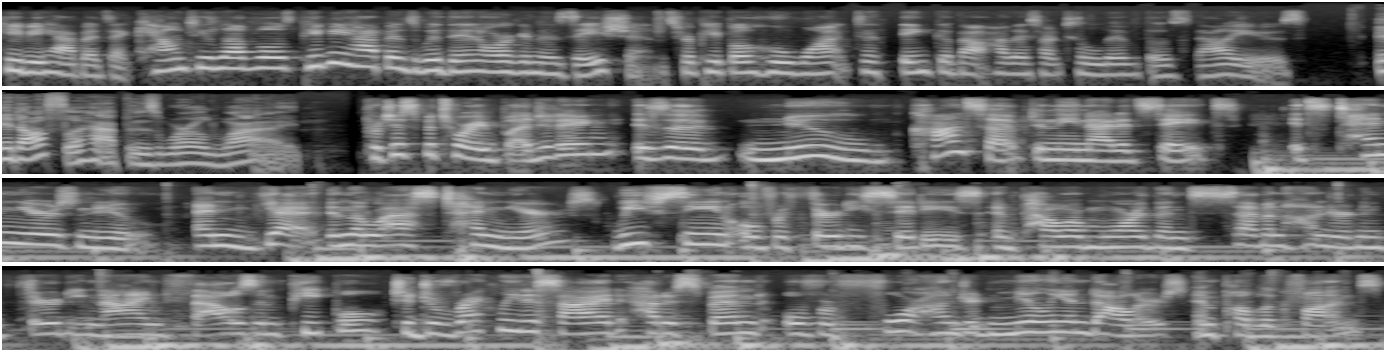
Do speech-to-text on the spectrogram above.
PB happens at county levels, PB happens within organizations for people who want to think about how they start to live those values. It also happens worldwide. Participatory budgeting is a new concept in the United States. It's 10 years new. And yet, in the last 10 years, we've seen over 30 cities empower more than 739,000 people to directly decide how to spend over $400 million in public funds.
